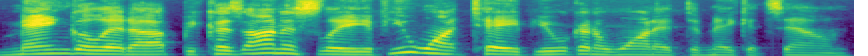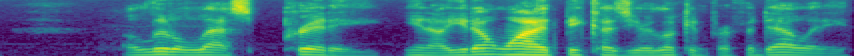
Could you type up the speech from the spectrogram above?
mangle it up. Because honestly, if you want tape, you were going to want it to make it sound a little less pretty. You know, you don't want it because you're looking for fidelity.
